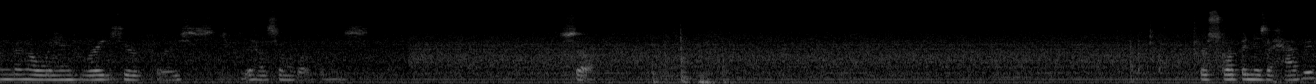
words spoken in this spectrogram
I'm gonna land right here first. It has some weapons. So. First weapon is a Havoc.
